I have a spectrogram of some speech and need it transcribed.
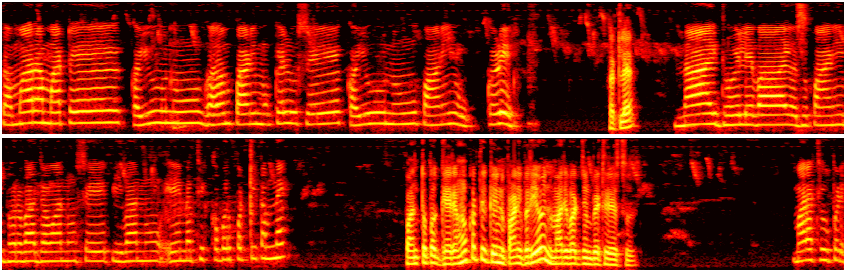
તમારા માટે કયુંનું ગરમ પાણી મૂકેલું છે કયુંનું પાણી ઉકળે. એટલે? નાય ધોઈ લેવાય હજુ પાણી ભરવા જવાનું છે પીવાનું એ નથી ખબર પડતી તમને? પણ તો પછી ઘેરે શું કરતી કયું પાણી ભરી આવે ને મારી વાત જોઈને બેઠી રહેશું મારાથી ઉપડે.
